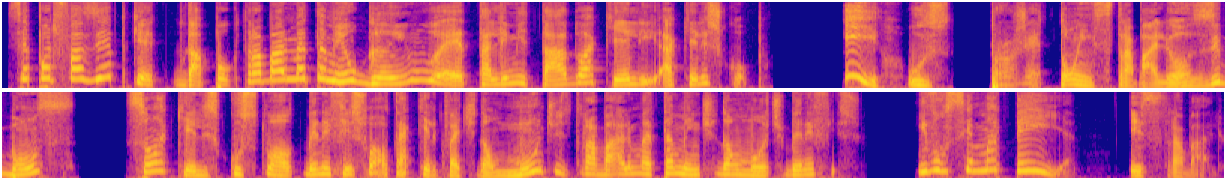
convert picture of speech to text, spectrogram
você pode fazer porque dá pouco trabalho, mas também o ganho está é, tá limitado àquele, àquele escopo. E os projetões trabalhosos e bons são aqueles custo alto, benefício alto. É aquele que vai te dar um monte de trabalho, mas também te dá um monte de benefício. E você mapeia esse trabalho.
